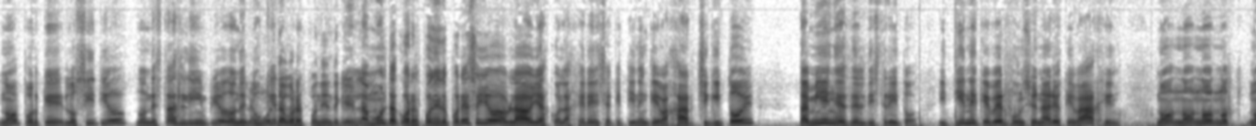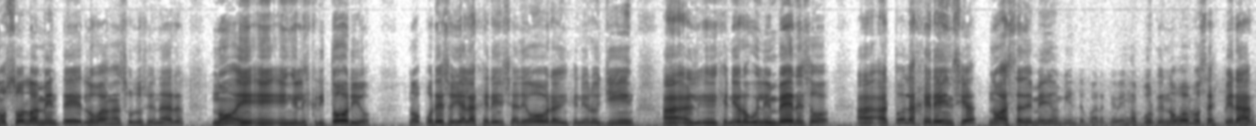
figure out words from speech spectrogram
¿No? Porque los sitios donde estás limpio, donde la tú multa quieres, correspondiente que la multa correspondiente. Por eso yo he hablado ya con la gerencia que tienen que bajar. Chiquitoy también es del distrito y tiene que ver funcionarios que bajen. no, no, no, no, no solamente lo van a solucionar ¿no? en, en el escritorio, ¿no? Por eso ya la gerencia de obra, el ingeniero Jean, al ingeniero William Beneso, a, toda la gerencia, ¿no? hasta de medio ambiente para que venga, porque no vamos a esperar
